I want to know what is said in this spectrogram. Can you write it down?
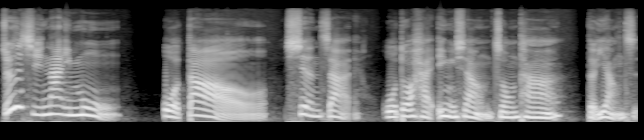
就是其实那一幕，我到现在我都还印象中他的样子。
